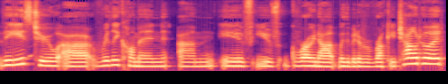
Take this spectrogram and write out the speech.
these two are really common um, if you've grown up with a bit of a rocky childhood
